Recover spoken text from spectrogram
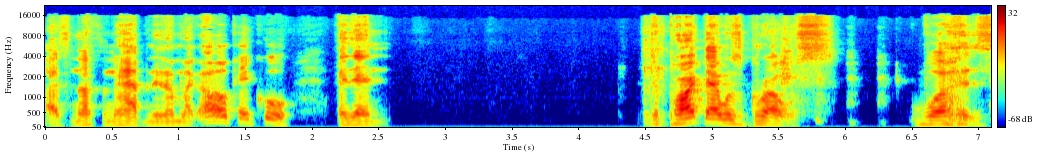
As nothing happening, I'm like, "Oh, okay, cool." And then the part that was gross was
